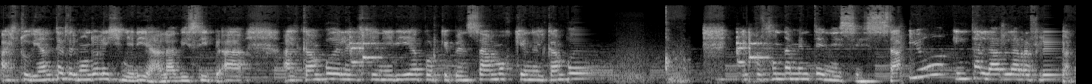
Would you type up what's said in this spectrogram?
a estudiantes del mundo de la ingeniería, al campo de la ingeniería, porque pensamos que en el campo de es profundamente necesario instalar la reflexión.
